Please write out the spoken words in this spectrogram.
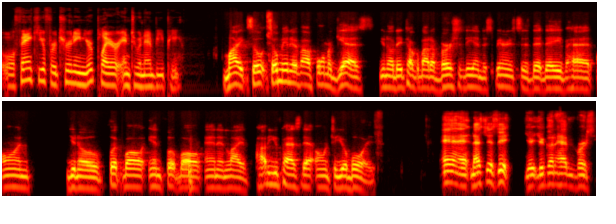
will thank you for turning your player into an MVP. Mike, so so many of our former guests, you know, they talk about adversity and experiences that they've had on, you know, football, in football, and in life. How do you pass that on to your boys? And that's just it. You're, you're gonna have adversity.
